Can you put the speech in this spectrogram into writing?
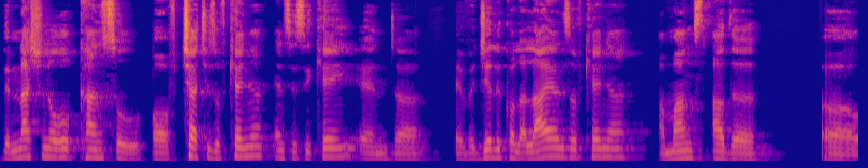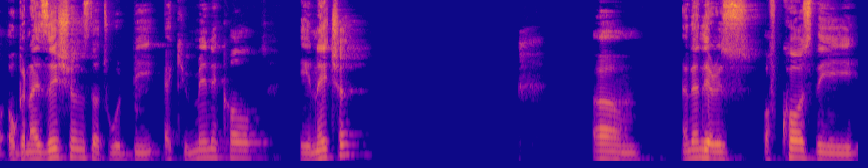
the National Council of Churches of Kenya, NCCK, and uh, Evangelical Alliance of Kenya, amongst other uh, organizations that would be ecumenical in nature. Um, and then there is, of course, the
